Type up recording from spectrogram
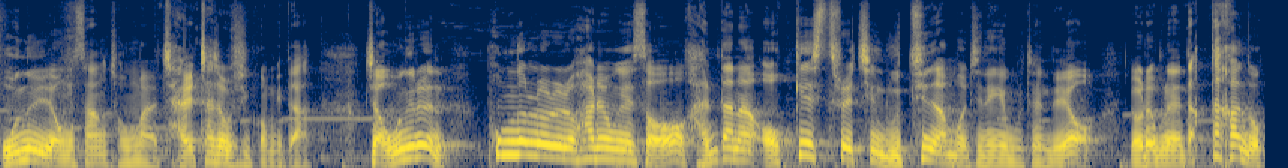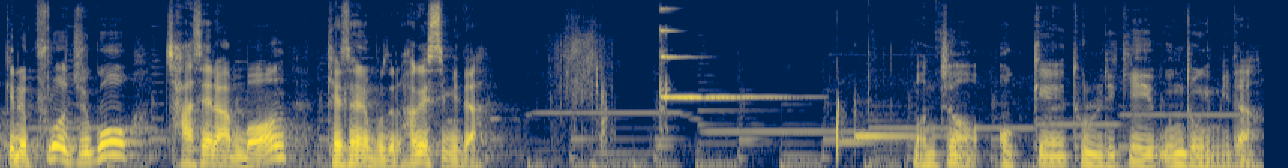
오늘 영상 정말 잘 찾아오실 겁니다. 자, 오늘은 폼롤러를 활용해서 간단한 어깨 스트레칭 루틴을 한번 진행해 볼 텐데요. 여러분의 딱딱한 어깨를 풀어주고 자세를 한번 개선해 보도록 하겠습니다. 먼저 어깨 돌리기 운동입니다.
